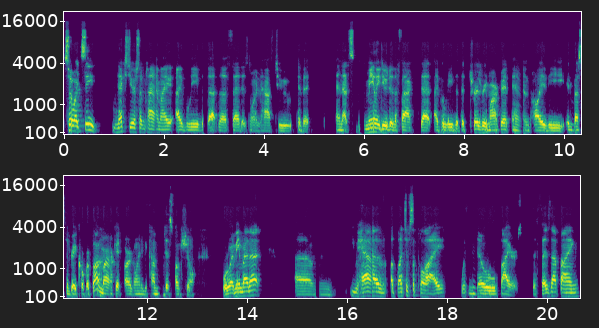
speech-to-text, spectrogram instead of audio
So I'd say next year sometime I, I believe that the Fed is going to have to pivot. And that's mainly due to the fact that I believe that the treasury market and probably the investment grade corporate bond market are going to become dysfunctional. What do I mean by that? Um, you have a bunch of supply with no buyers. The Fed's not buying,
